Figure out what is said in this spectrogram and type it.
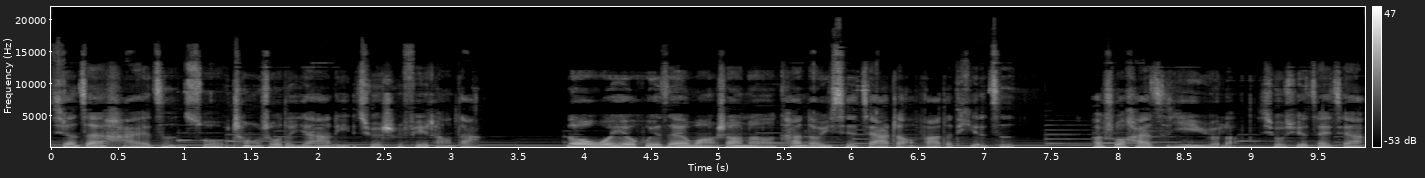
现在孩子所承受的压力确实非常大。那我也会在网上呢看到一些家长发的帖子，呃，说孩子抑郁了，休学在家。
